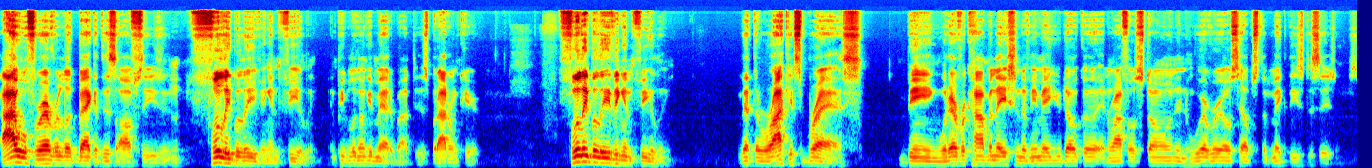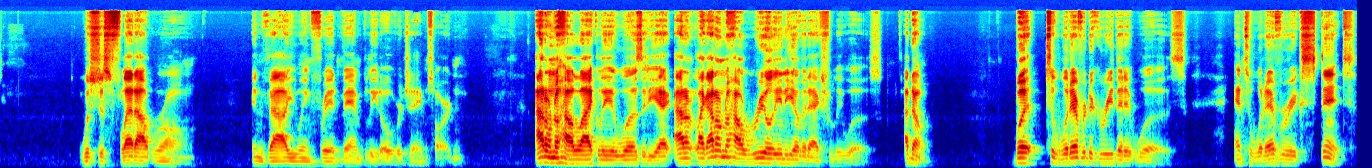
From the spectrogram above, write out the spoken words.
I will forever look back at this offseason fully believing and feeling, and people are going to get mad about this, but I don't care. Fully believing and feeling that the Rockets brass, being whatever combination of Ime Udoka and Rafael Stone and whoever else helps them make these decisions, was just flat out wrong in valuing Fred Van VanVleet over James Harden. I don't know how likely it was that he act, I don't like I don't know how real any of it actually was. I don't but to whatever degree that it was, and to whatever extent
